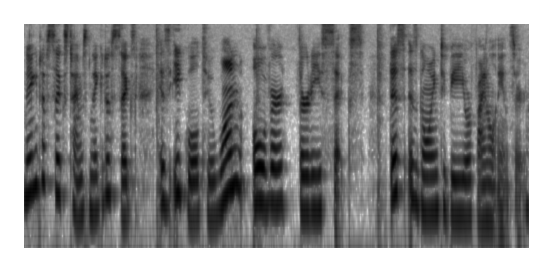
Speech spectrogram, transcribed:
Negative 6 times negative 6 is equal to 1 over 36. This is going to be your final answer.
